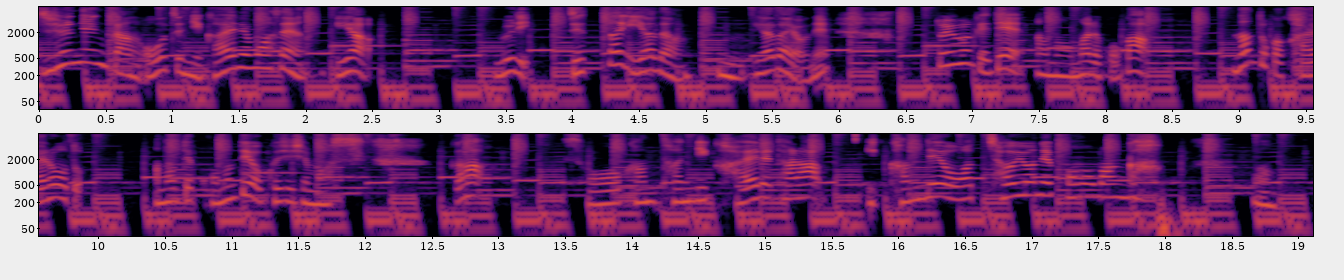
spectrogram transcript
10年間お家に帰れません。いや、無理。絶対嫌だ。うん、嫌だよね。というわけで、あの、マルコが、なんとか帰ろうと、あの手この手を駆使します。が、そう簡単に帰れたら、一巻で終わっちゃうよね、この漫画。うん。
